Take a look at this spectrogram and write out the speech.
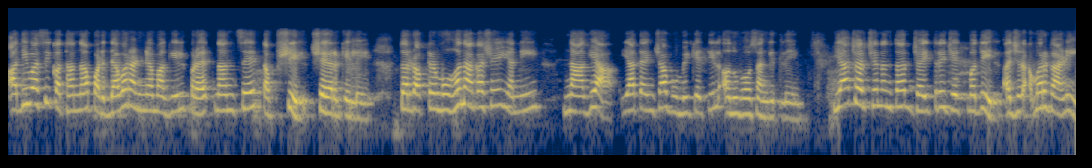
आदिवासी कथांना पडद्यावर आणण्यामागील प्रयत्नांचे तपशील शेअर केले. तर डॉक्टर मोहन आगाशे यांनी नाग्या या त्यांच्या भूमिकेतील अनुभव सांगितले. या चर्चेनंतर जैत्रे जेतमधील अजरामर गाणी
